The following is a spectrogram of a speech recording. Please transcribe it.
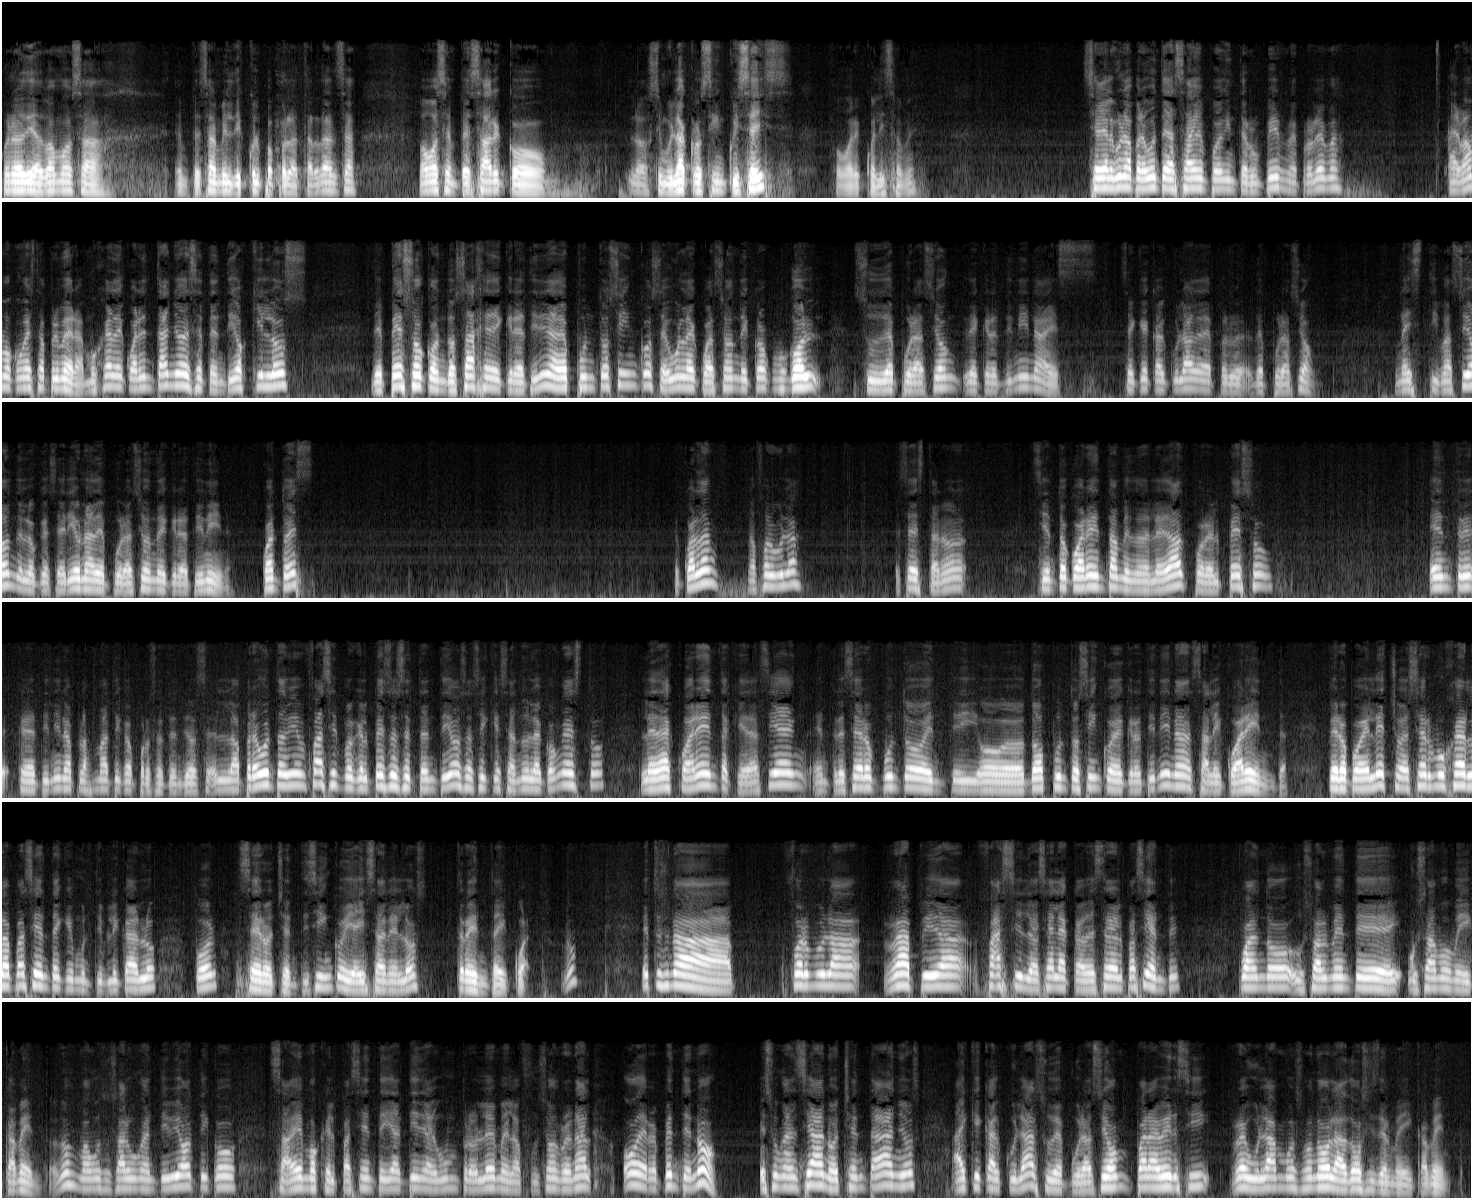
Buenos días, vamos a empezar, mil disculpas por la tardanza. Vamos a empezar con los simulacros 5 y 6. Por favor, ecualízame. Si hay alguna pregunta, ya saben, pueden interrumpir, no hay problema. A ver, vamos con esta primera. Mujer de 40 años, de 72 kilos de peso con dosaje de creatinina de 2.5. Según la ecuación de Kropp-Gold, su depuración de creatinina es. Sé que calcular la depuración una estimación de lo que sería una depuración de creatinina. ¿Cuánto es? ¿Recuerdan la fórmula? Es esta, ¿no? 140 menos la edad por el peso entre creatinina plasmática por 72. La pregunta es bien fácil porque el peso es 72, así que se anula con esto. La edad es 40, queda 100. Entre 0.20 o 2.5 de creatinina sale 40 pero por el hecho de ser mujer la paciente hay que multiplicarlo por 0,85 y ahí salen los 34. ¿no? Esta es una fórmula rápida, fácil de hacer la cabecera del paciente cuando usualmente usamos medicamentos. ¿no? Vamos a usar un antibiótico, sabemos que el paciente ya tiene algún problema en la función renal o de repente no, es un anciano, 80 años, hay que calcular su depuración para ver si regulamos o no la dosis del medicamento.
